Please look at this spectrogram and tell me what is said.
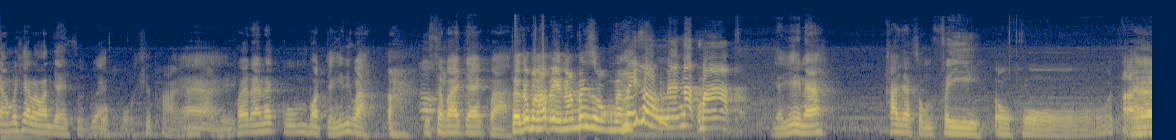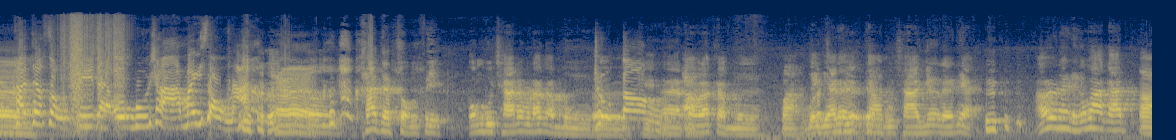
ยังไม่ใช่รางวัลใหญ่สุดด้วยโอ้โหชิบหายแล้วอ่าอันนี้เพราะฉะนั้นนะกูหมดอย่างนี้ดีกว่าอะกูสบายใจกว่า แต่ต้องมารับเองนะไม่ส่งนะไม่ส่งนะหนักมาก อย่างนี้นะค่าจะส่งฟรี โอ้โหตายเออถ้าจะส่งฟรีแต่องค์บูชาไม่ส่งนะเออค่าจะส่งฟรี องค์บูชาต้องรับกับมือถูกต้องโเคอ่าต้องรับกับมือป่ะอย่าแย้มเยอะอาจารย์บูชาเยอะเลยเนี่ย เอาไม่เป็นไรเดี๋ยวก็ว่ากัน อ่า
